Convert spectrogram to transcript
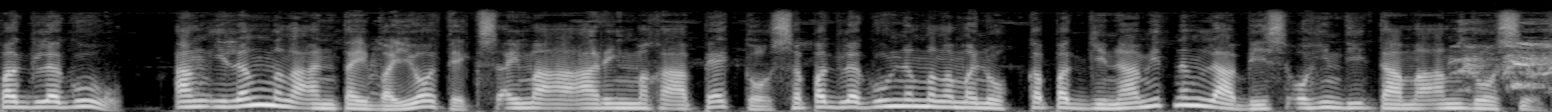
paglago. Ang ilang mga antibiotics ay maaaring makaapekto sa paglago ng mga manok kapag ginamit ng labis o hindi tama ang dosis.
